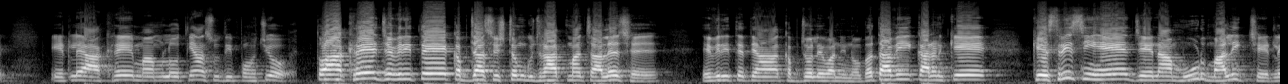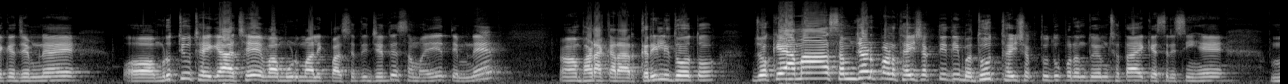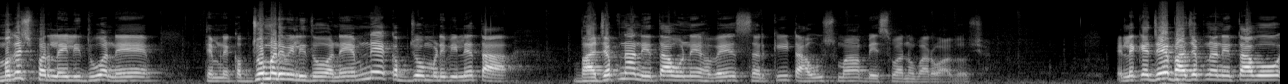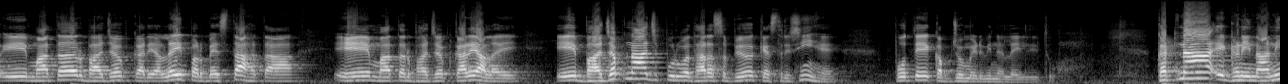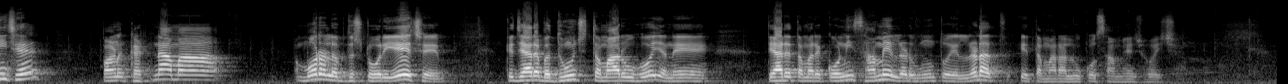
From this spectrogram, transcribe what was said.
એટલે આખરે મામલો ત્યાં સુધી પહોંચ્યો. તો આખરે જેવી રીતે કબજા સિસ્ટમ ગુજરાતમાં ચાલે છે, એવી રીતે ત્યાં કબજો લેવાની નોબત આવી. કારણ કે કેસરી સિંહે જેના મૂળ માલિક છે, એટલે કે જેમને મૃત્યુ થઈ ગયા છે, એવા મૂળ માલિક પાસેથી જે તે સમયે તેમને ભાડા કરાર કરી લીધો હતો. જો કે આમાં સમજણ પણ થઈ શકતી હતી, બધું જ થઈ શકતું હતું, પરંતુ એમ છતાંય કેસરી સિંહે મગજ પર લઈ લીધું અને તેમને કબજો મેળવી લીધો અને એમને કબજો મેળવી લેતા ભાજપના નેતાઓને હવે સર્કિટ હાઉસમાં બેસવાનો વારો આવ્યો છે. એટલે કે જે ભાજપના નેતાઓ એ માતર ભાજપ કાર્યાલય પર બેસતા હતા, એ માતર ભાજપ કાર્યાલય એ ભાજપના જ પૂર્વ ધારાસભ્ય કેસરીસિંહે પોતે કબજો મેળવીને લઈ લીધું. ઘટના એ ઘણી નાની છે, પણ ઘટનામાં મોરલ ઓફ ધ સ્ટોરી એ છે કે જ્યારે બધું જ તમારું હોય અને ત્યારે તમારે કોની સામે લડવું તો એ લડત એ તમારા લોકો સામે જ હોય છે.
